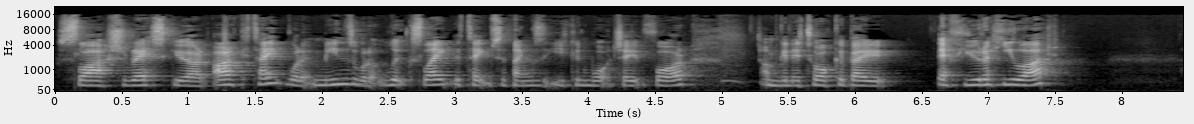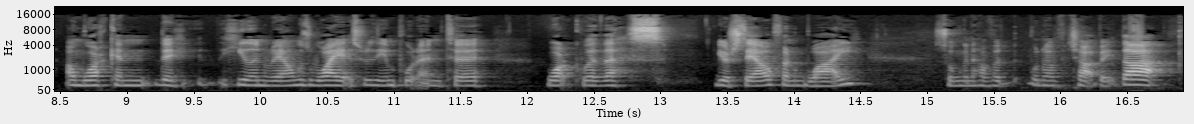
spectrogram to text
slash rescuer archetype, what it means, what it looks like, the types of things that you can watch out for. I'm going to talk about if you're a healer and work in the healing realms, why it's really important to work with this yourself and why. So I'm going to have a we're going to have a chat about that.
